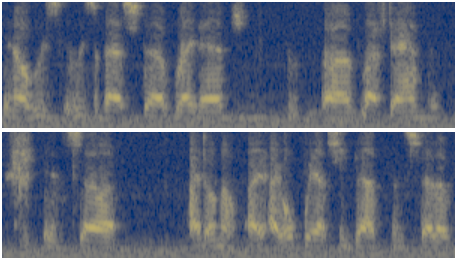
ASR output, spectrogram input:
you know, who's who's the best uh, right edge, uh, left end. It's uh, I don't know. I, I hope we have some depth instead of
